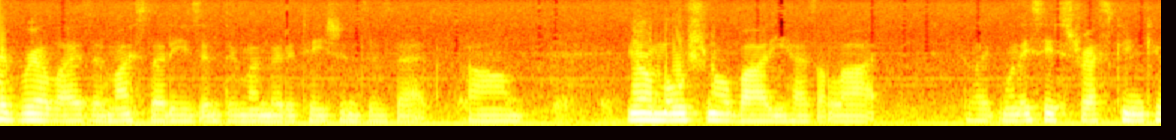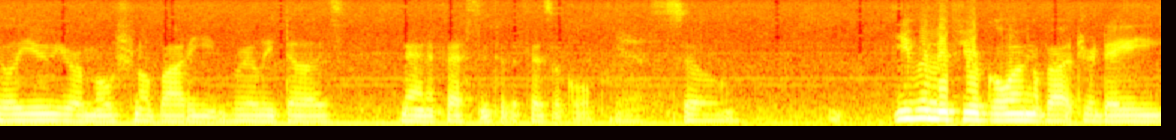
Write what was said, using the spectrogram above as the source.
I've realized in my studies and through my meditations is that um, your emotional body has a lot. Like when they say stress can kill you, your emotional body really does manifest into the physical. Yes. So even if you're going about your day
